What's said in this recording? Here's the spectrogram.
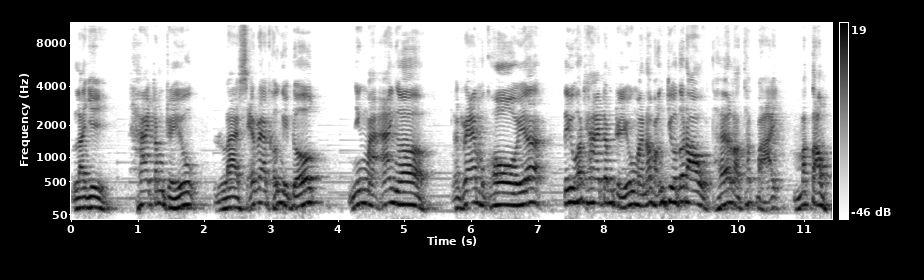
là gì? 200 triệu là sẽ ra khởi nghiệp được. Nhưng mà ai ngờ ra một hồi á tiêu hết 200 triệu mà nó vẫn chưa tới đâu. Thế là thất bại mất tông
